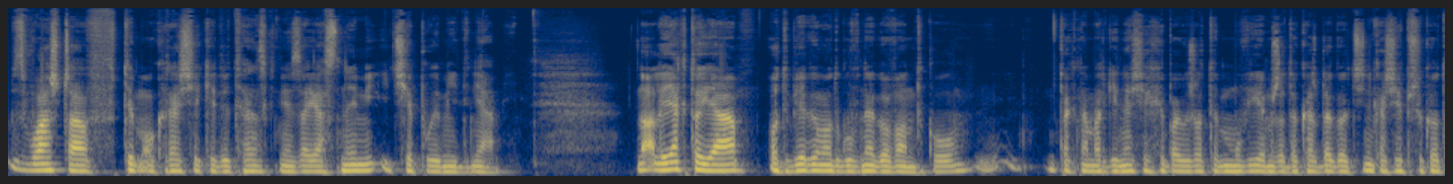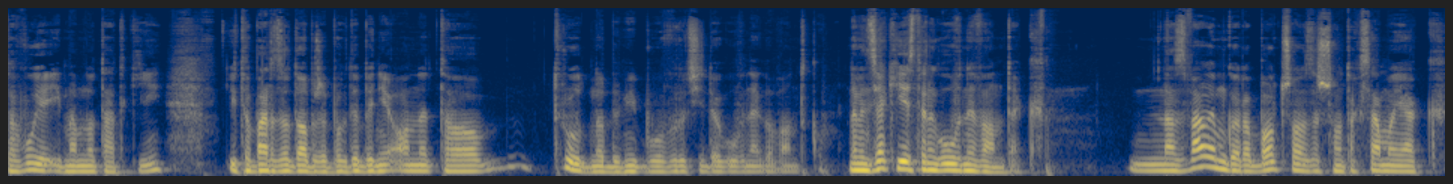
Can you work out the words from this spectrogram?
Zwłaszcza w tym okresie, kiedy tęsknię za jasnymi i ciepłymi dniami. No ale jak to ja odbiegłem od głównego wątku? Tak na marginesie chyba już o tym mówiłem, że do każdego odcinka się przygotowuję i mam notatki. I to bardzo dobrze, bo gdyby nie one, to trudno by mi było wrócić do głównego wątku. No więc jaki jest ten główny wątek? Nazwałem go roboczo, zresztą tak samo jak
